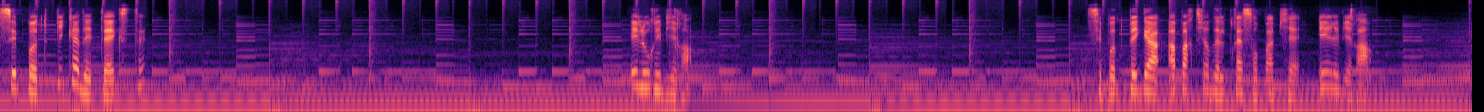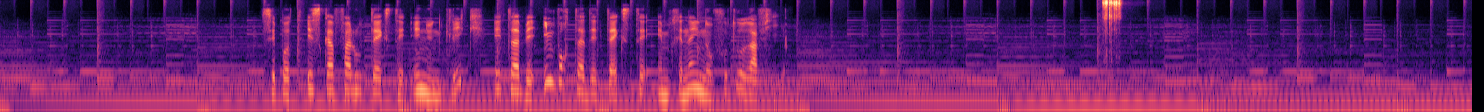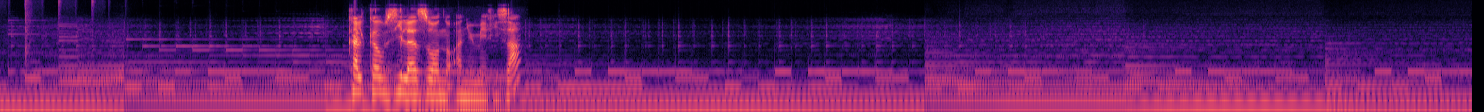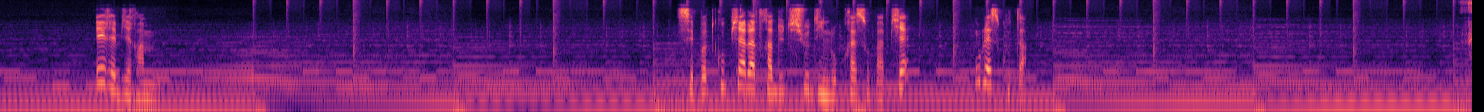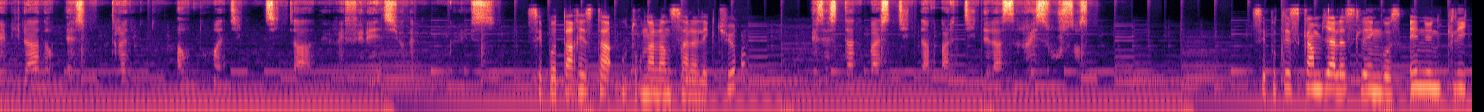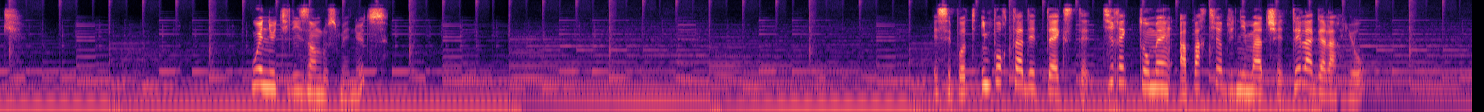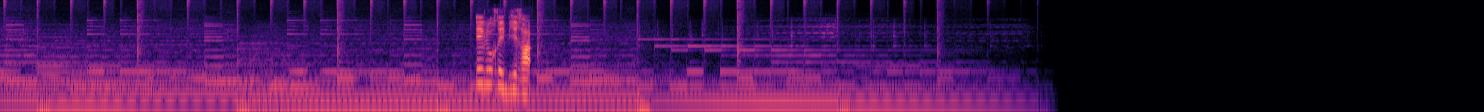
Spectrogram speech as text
Se pot picar des textes e lo ribirà. Se pot pegar a partir del presso papier e ribirà. Se pot escafar o texte en un clic e també importar de texte en prenent una fotografia. Cal causi la zona a numerizar. E rebiram. Se pot copiar la traducció din lo presso papier ou un traductor automatic citat de referència del Congrés. Se pot arrestar ou tornar a la lectura. És estat bastit a partir de les ressources Se pot canviar les llengües en un clic ou en utilisant los menus. Et se pot importar des textes directement à partir d'une image de la Galerio. Hello Rebira.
